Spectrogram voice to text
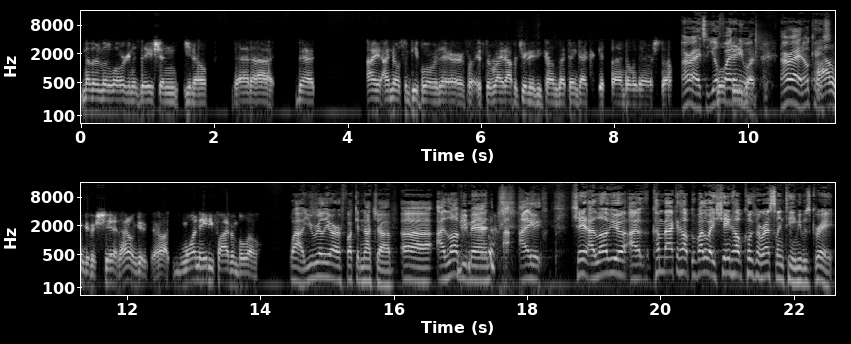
another little organization, you know, that uh, that I, I know some people over there. If, if the right opportunity comes, I think I could get signed over there. So All right, so you'll We'll fight anyone. All right, okay. I don't give a shit. I don't give uh, 185 and below. Wow, you really are a fucking nut job. Uh, I love you, man. I, I Shane, I love you. I come back and help. By the way, Shane helped coach my wrestling team. He was great.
